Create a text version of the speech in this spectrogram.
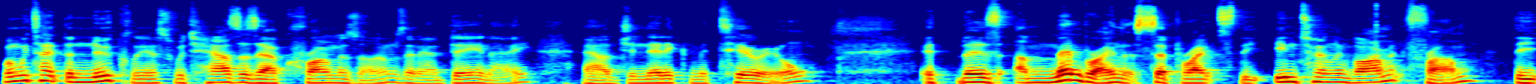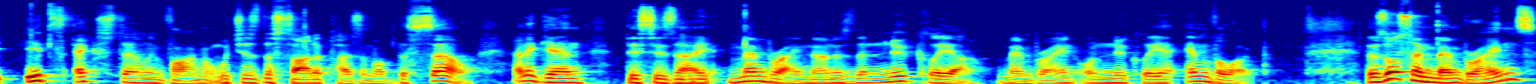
when we take the nucleus, which houses our chromosomes and our DNA, our genetic material, it, there's a membrane that separates the internal environment from the, its external environment, which is the cytoplasm of the cell. And again, this is a membrane known as the nuclear membrane or nuclear envelope. There's also membranes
